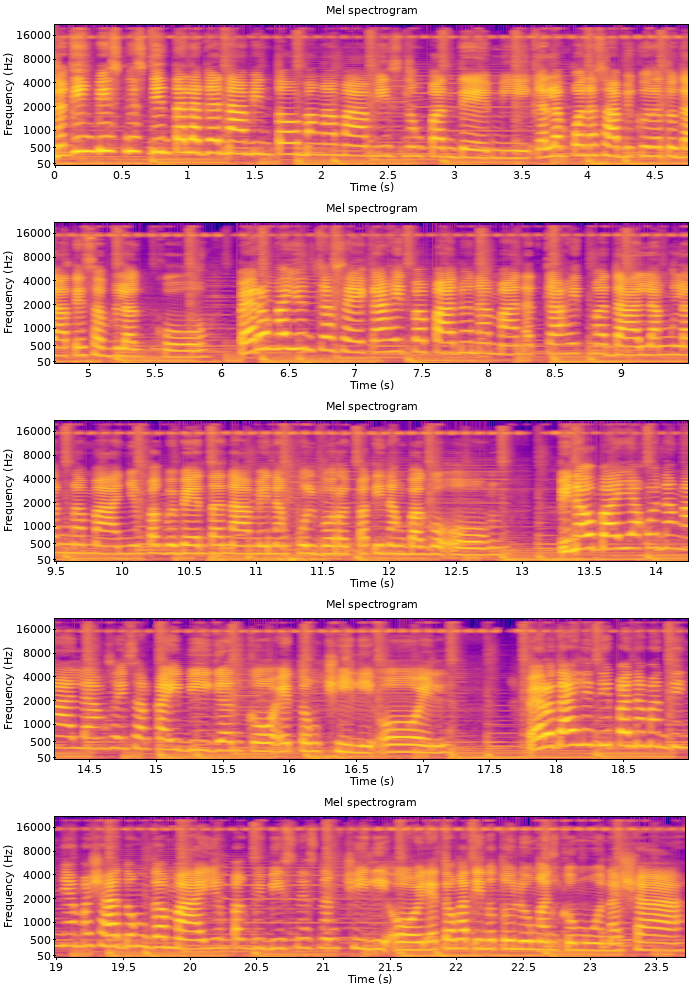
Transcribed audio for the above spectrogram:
Naging business din talaga namin to mga mamis nung pandemic. Alam ko na sabi ko na to dati sa vlog ko. Pero ngayon kasi kahit papano naman at kahit madalang lang naman yung pagbebenta namin ng pulborot pati ng bagoong, pinaubaya ko na nga lang sa isang kaibigan ko itong chili oil. Pero dahil hindi pa naman din niya masyadong gamay yung pagbibusiness ng chili oil, ito nga tinutulungan ko muna siya.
